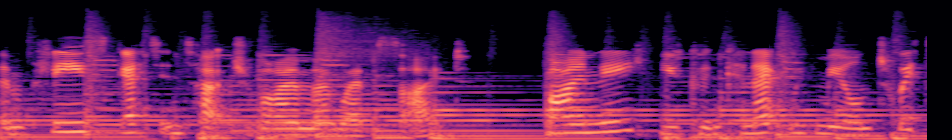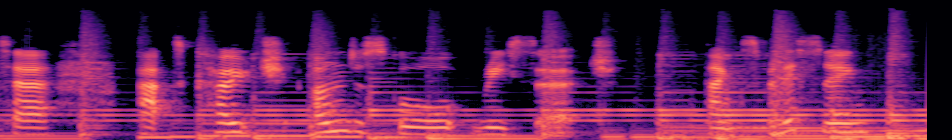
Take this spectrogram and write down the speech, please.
then please get in touch via my website. Finally, you can connect with me on Twitter at coach underscore research. Thanks for listening.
